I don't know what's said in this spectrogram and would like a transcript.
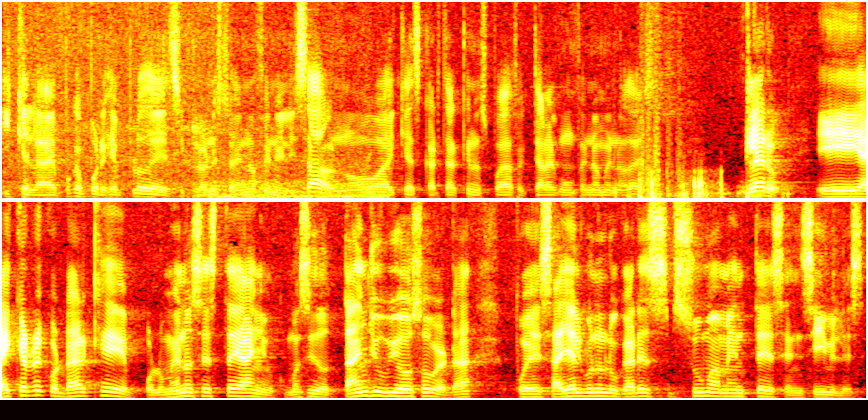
y que la época, por ejemplo, de ciclones todavía no ha finalizado, no hay que descartar que nos pueda afectar algún fenómeno de eso. Claro, eh, hay que recordar que por lo menos este año, como ha sido tan lluvioso, ¿verdad? Pues hay algunos lugares sumamente sensibles.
